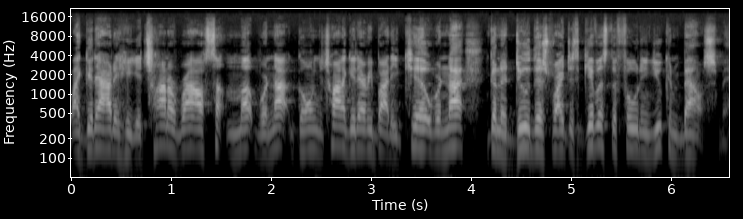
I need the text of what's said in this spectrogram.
Like, get out of here. You're trying to rile something up. We're not going. You're trying to get everybody killed. We're not going to do this, right? Just give us the food and you can bounce, man.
